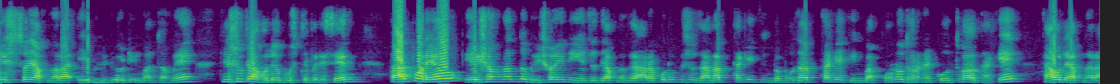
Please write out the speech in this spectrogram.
নিশ্চয়ই আপনারা এই ভিডিওটির মাধ্যমে কিছুটা হলেও বুঝতে পেরেছেন। তারপরেও এই সংক্রান্ত বিষয় নিয়ে যদি আপনাদের আরও কোনো কিছু জানার থাকে কিংবা বোঝার থাকে কিংবা কোনো ধরনের কৌতূহল থাকে, তাহলে আপনারা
